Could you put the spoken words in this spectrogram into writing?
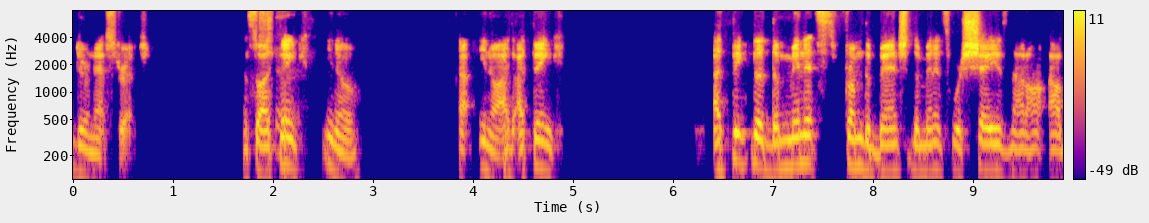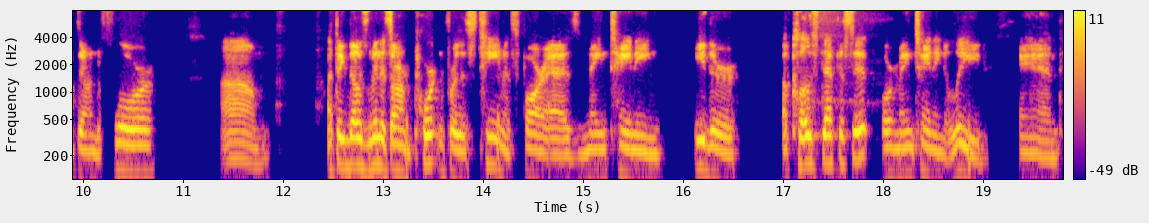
during that stretch. And so I think, you know, uh, you know, I, I think I think the the minutes from the bench, the minutes where Shai is not on, out there on the floor, um, I think those minutes are important for this team as far as maintaining either a close deficit or maintaining a lead. And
